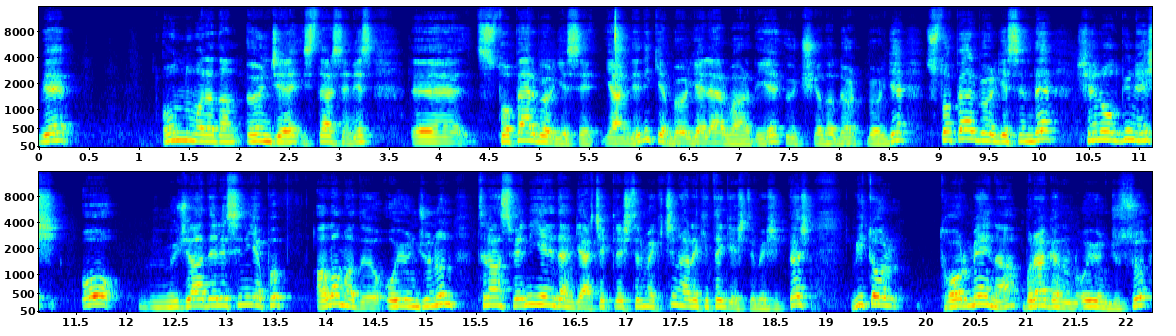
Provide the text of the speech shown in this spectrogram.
ve 10 numaradan önce isterseniz e, stoper bölgesi yani dedik ya bölgeler var diye 3 ya da 4 bölge. Stoper bölgesinde Şenol Güneş o mücadelesini yapıp alamadığı oyuncunun transferini yeniden gerçekleştirmek için harekete geçti Beşiktaş. Vitor Tormena Braga'nın oyuncusu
